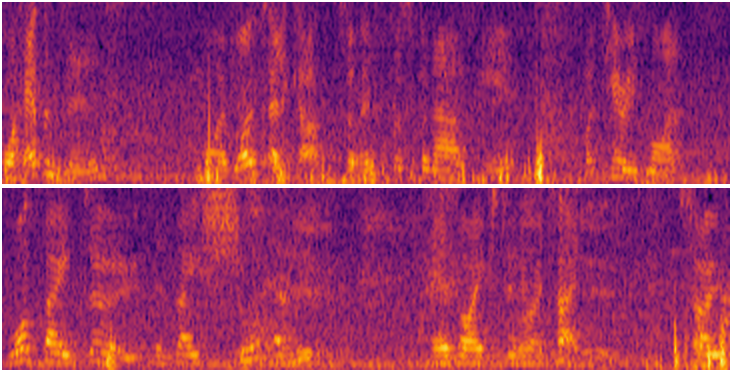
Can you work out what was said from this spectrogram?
What happens is, my rotator cuff, so infraspinatus here, my teres minor, what they do is they shorten as I externally rotate. So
